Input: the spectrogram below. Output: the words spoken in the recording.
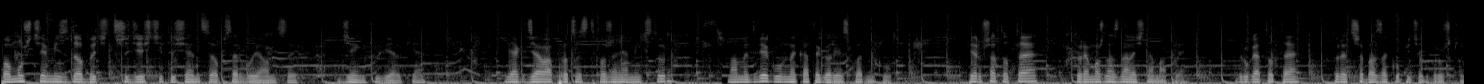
pomóżcie mi zdobyć 30 tysięcy obserwujących. Dzięki wielkie. Jak działa proces tworzenia mikstur? Mamy dwie główne kategorie składników. Pierwsza to te, które można znaleźć na mapie. Druga to te, które trzeba zakupić od wróżki.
